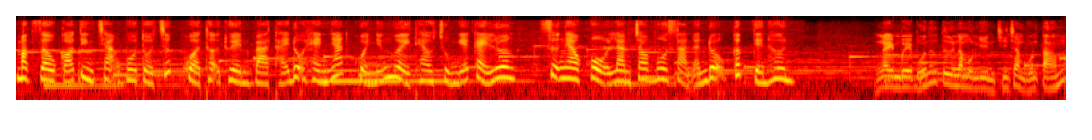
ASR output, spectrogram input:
Mặc dầu có tình trạng vô tổ chức của thợ thuyền và thái độ hèn nhát của những người theo chủ nghĩa cải lương, Sự nghèo khổ làm cho vô sản Ấn Độ cấp tiến hơn. Ngày 14 tháng 4 năm 1948,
